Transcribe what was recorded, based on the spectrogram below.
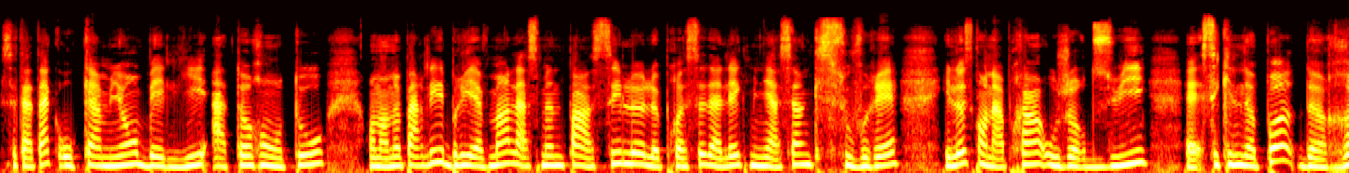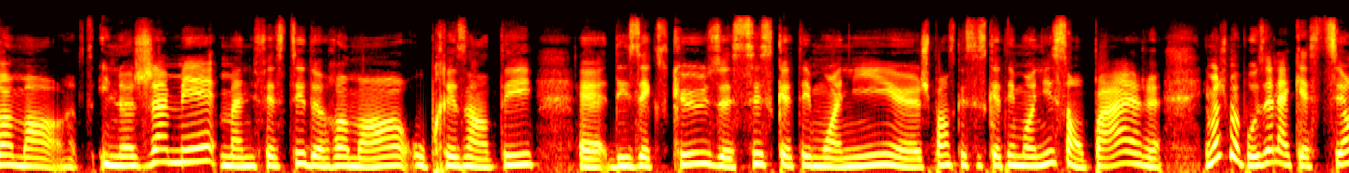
cette attaque au camion bélier à Toronto. On en a parlé brièvement la semaine passée, là, le procès d'Alec Miniassian qui s'ouvrait. Et là, ce qu'on apprend aujourd'hui, euh, c'est qu'il n'a pas de remords. Il n'a jamais manifesté de remords ou présenté des excuses. C'est ce que témoignait, je pense que c'est ce que témoignait son père. Et moi, je me posais la question,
